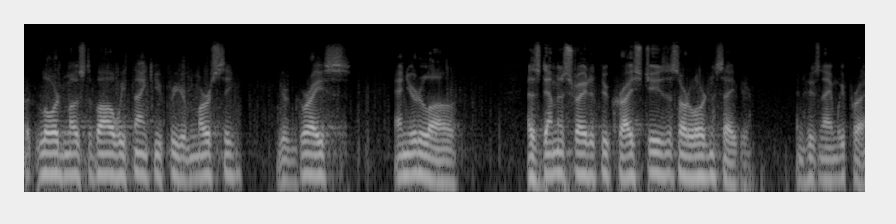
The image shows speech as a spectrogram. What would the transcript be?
But Lord, most of all, we thank you for your mercy, your grace, and your love as demonstrated through Christ Jesus, our Lord and Savior in whose name we pray.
